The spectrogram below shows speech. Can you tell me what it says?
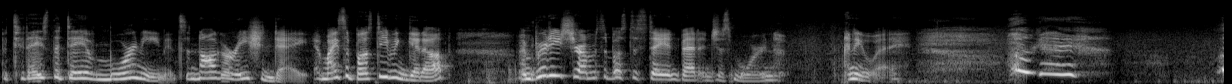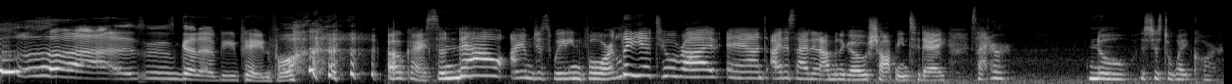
But today's the day of mourning. It's inauguration day. Am I supposed to even get up? I'm pretty sure I'm supposed to stay in bed and just mourn. Anyway. Okay. This is gonna be painful. okay, so now I am just waiting for Lydia to arrive and I decided I'm gonna go shopping today. Is that her? No, it's just a white car.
